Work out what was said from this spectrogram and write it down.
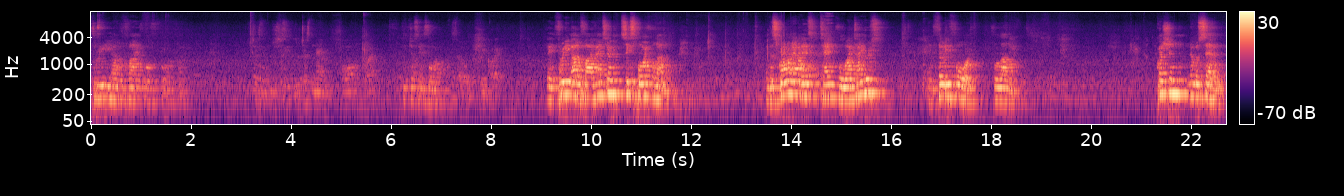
Three out of five or four or five? Just, just, you just name four, what? You just say four. So, three correct. Okay, three out of five answer, six point for Lana. And the score now is 10 for White Tigers and 34 for Lana. Question number seven.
